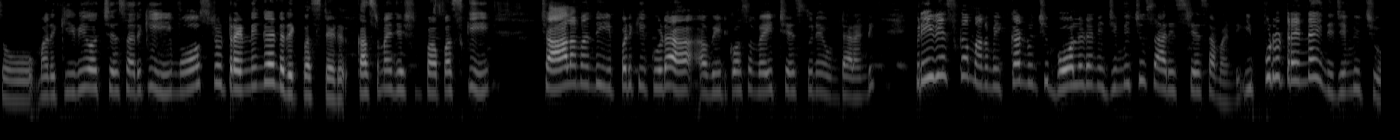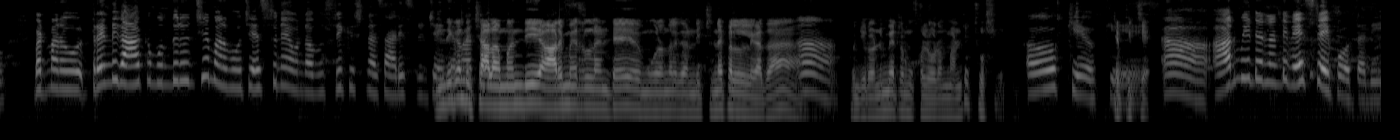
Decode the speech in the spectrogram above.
సో మనకి ఇవి వచ్చేసరికి most trending and requested customization పర్పస్కి చాలా మంది ఇప్పటికీ కూడా వీటి కోసం వెయిట్ చేస్తూనే ఉంటారండి. ప్రీవియస్గా మనం ఇక్కడ నుంచి బోలెడని జిమ్మిచ్చు శారీస్ చేసామండి. ఇప్పుడు ట్రెండ్ అయింది జిమ్మిచ్చు. బట్ మనం ట్రెండ్ కాక ముందు నుంచే మనము చేస్తూనే ఉన్నాము శ్రీకృష్ణ శారీస్ నుంచి ఎందుకంటే. చాలా మంది ఆరు మీటర్లు అంటే మూడు వందలు కండి చిన్నపిల్లలు కదా. కొంచెం రెండు మీటర్ల ముక్కలు చూడమంటే చూసి ఓకే ఓకే. ఆరు మీటర్లు అంటే వేస్ట్ అయిపోతుంది.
